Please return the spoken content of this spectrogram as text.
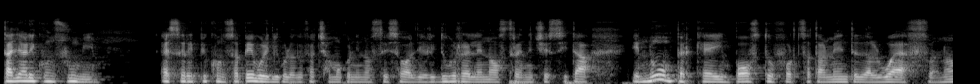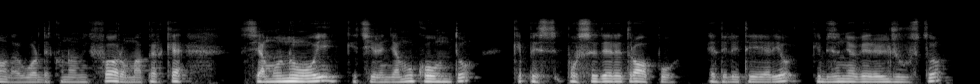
Tagliare i consumi, essere più consapevoli di quello che facciamo con i nostri soldi, ridurre le nostre necessità e non perché è imposto forzatamente dal WEF, no? dal World Economic Forum, ma perché siamo noi che ci rendiamo conto che possedere troppo è deleterio, che bisogna avere il giusto,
